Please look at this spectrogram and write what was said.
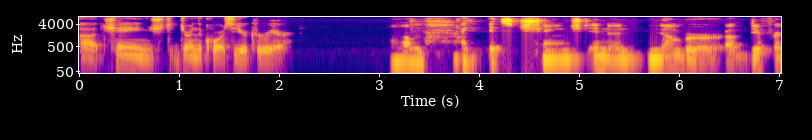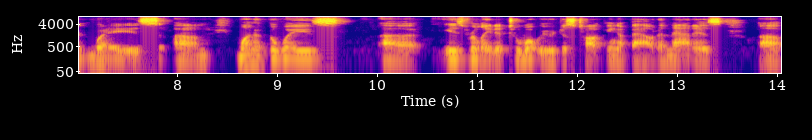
uh, changed during the course of your career? Um, I, it's changed in a number of different ways. Um, one of the ways uh, is related to what we were just talking about, and that is uh,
